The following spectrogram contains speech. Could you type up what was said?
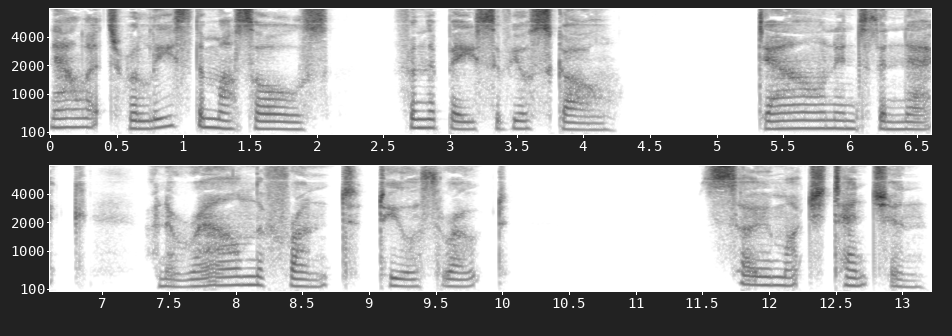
Now let's release the muscles from the base of your skull down into the neck and around the front to your throat. So much tension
